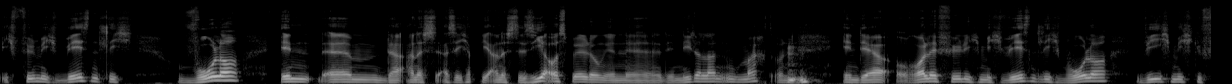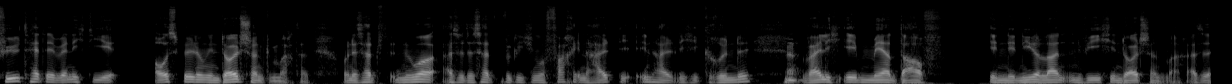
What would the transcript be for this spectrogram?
ich fühle mich wesentlich wohler in ähm, der Anästhesie, also ich habe die Anästhesieausbildung in äh, den Niederlanden gemacht und mhm. in der Rolle fühle ich mich wesentlich wohler, wie ich mich gefühlt hätte, wenn ich die Ausbildung in Deutschland gemacht hat. Und es hat nur, also das hat wirklich nur fachinhaltliche Gründe, ja. weil ich eben mehr darf in den Niederlanden, wie ich in Deutschland mache. Also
